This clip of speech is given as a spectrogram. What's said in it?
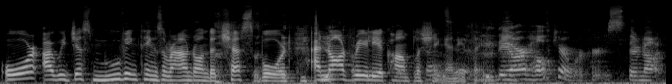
or are we just moving things around on the chessboard and yeah. not really accomplishing anything? They are healthcare workers. They're not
